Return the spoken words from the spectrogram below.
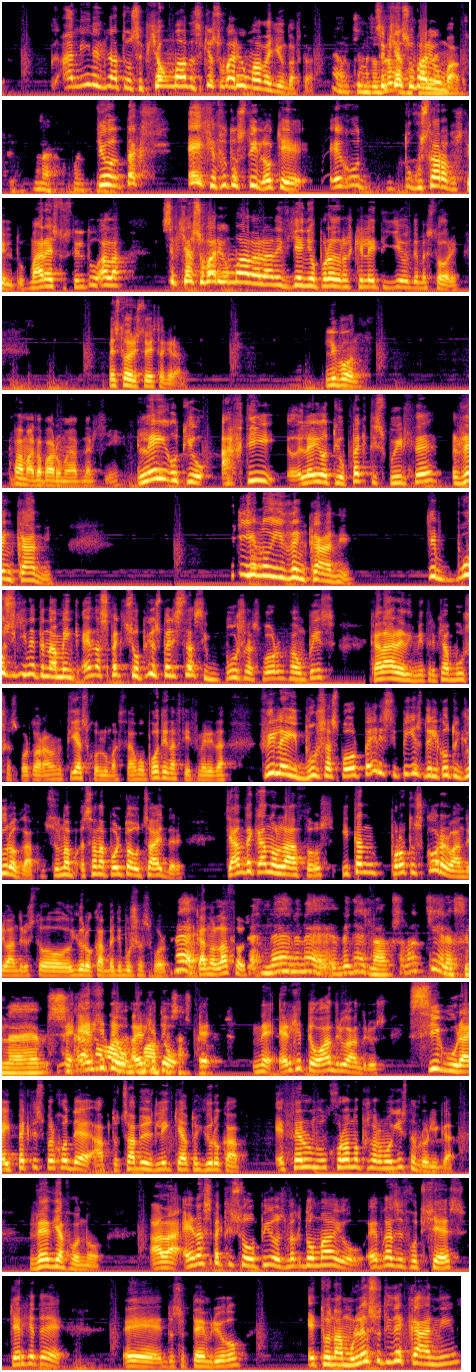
Αν είναι δυνατόν, σε ποια ομάδα, σε ποια σοβαρή ομάδα γίνονται αυτά. Ναι, και με τον Σε τρόπο ποια που σοβαρή τα λέει. ομάδα; Ναι, οκ. Και ο- εντάξει, έχει αυτό το στυλ. Οκ, εγώ του γουστάρω το στυλ του. Μ' αρέσει το στυλ του, αλλά σε ποια σοβαρή ομάδα δηλαδή βγαίνει ο πρόεδρος και λέει τι γίνονται με story. Με story στο Instagram. Λοιπόν, πάμε να τα πάρουμε από την αρχή. Λέει ότι ο, αυτή, λέει ότι ο παίκτης που ήρθε δεν κάνει. Τι εννοεί δεν κάνει; Και πώς γίνεται να μην. Ένας παίκτης ο οποίος πέρυσι ήταν στην Bursa Sport, θα μου πεις, Καλά, ρε Δημήτρη, ποια Bursa Sport τώρα, με τι ασχολούμαστε, από πότε είναι αυτή η εφημερίδα; Φίλε, η Bursa Sport πέρυσι πήγε στο τελικό του Eurocup, σαν απόλυτο outsider. Και αν δεν κάνω λάθος, ήταν πρώτο σκόρερ ο Άντριο Άντριο στο Eurocup με την Bursa Sport. Ναι, κάνω λάθος. Ναι, ναι, ναι, δεν κάνει λάθος. Αλλά τι ρε φίλε. Σε ναι, έρχεται, ο, έρχεται, ο, ε, ναι, έρχεται ο Άντριο Άντριο. Σίγουρα οι παίκτες που έρχονται από το Champions League και από το Eurocup ε, θέλουν χρόνο προσαρμογής στην Ευρωλίγα. Δεν διαφωνώ. Αλλά ένας παίκτης ο οποίος μέχρι τον Μάιο έβγαζε φωτιές και έρχεται ε, το Σεπτέμβριο, ε, το να μου λες ότι δεν κάνει,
